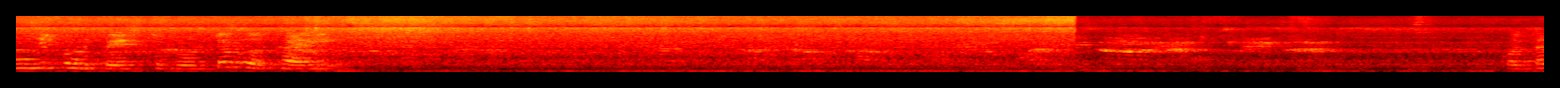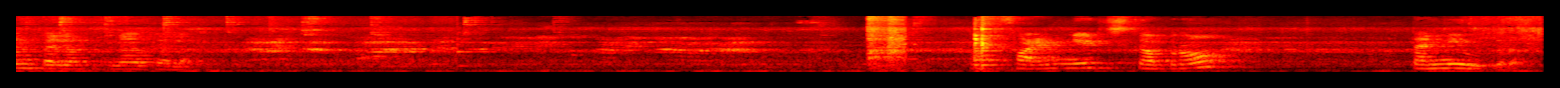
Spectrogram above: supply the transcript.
இஞ்சி பூண்டு பேஸ்ட்டு போட்டு ஒரு கறி. கொத்தன் தலை புதினா தலை ஃபைவ் மினிட்ஸ்க்கு அப்புறம் தண்ணி ஊற்றுறேன்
